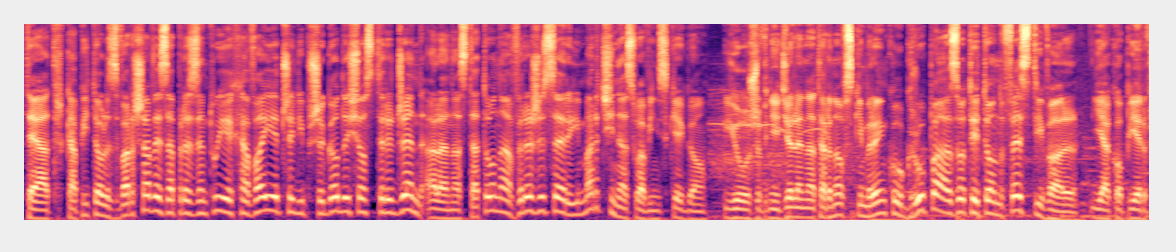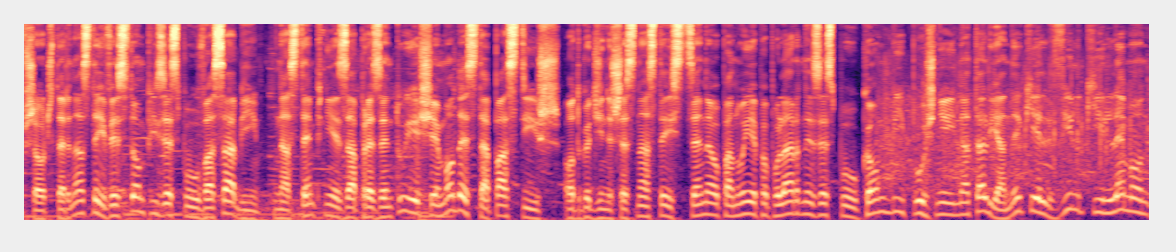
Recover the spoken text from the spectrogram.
Teatr Kapitol z Warszawy zaprezentuje Hawaje, czyli przygody siostry Jen Alana Statona w reżyserii Marcina Sławińskiego. Już w niedzielę na Tarnowskim Rynku grupa Azotyton Festival. Jako pierwsza o 14 wystąpi zespół Wasabi. Następnie zaprezentuje się Modesta Pastisz. Od godziny 16 scenę opanuje popularny zespół Kombi, później Natalia Nykiel, Wilki, Lemon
